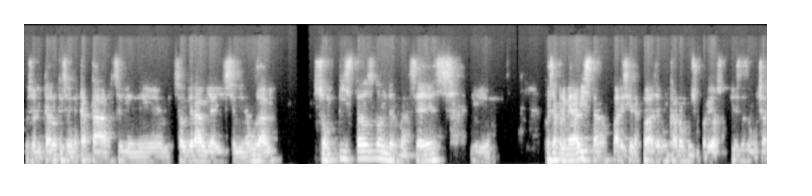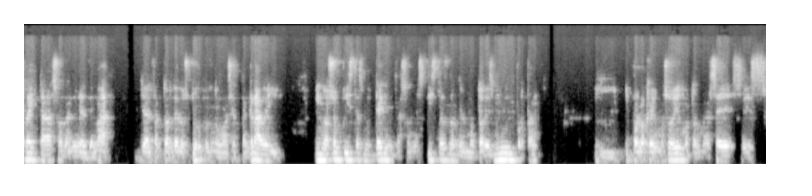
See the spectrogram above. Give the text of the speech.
pues ahorita lo que se viene Qatar, se viene Saudi Arabia y se viene Abu Dhabi, son pistas donde Mercedes eh, pues a primera vista, ¿no? Pareciera que va a ser un carro muy superior. Son pistas de mucha recta, son a nivel de mar. Ya el factor de los turbos no va a ser tan grave y, y no son pistas muy técnicas, son pistas donde el motor es muy importante. Y, y, por lo que vimos hoy, el motor Mercedes es,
